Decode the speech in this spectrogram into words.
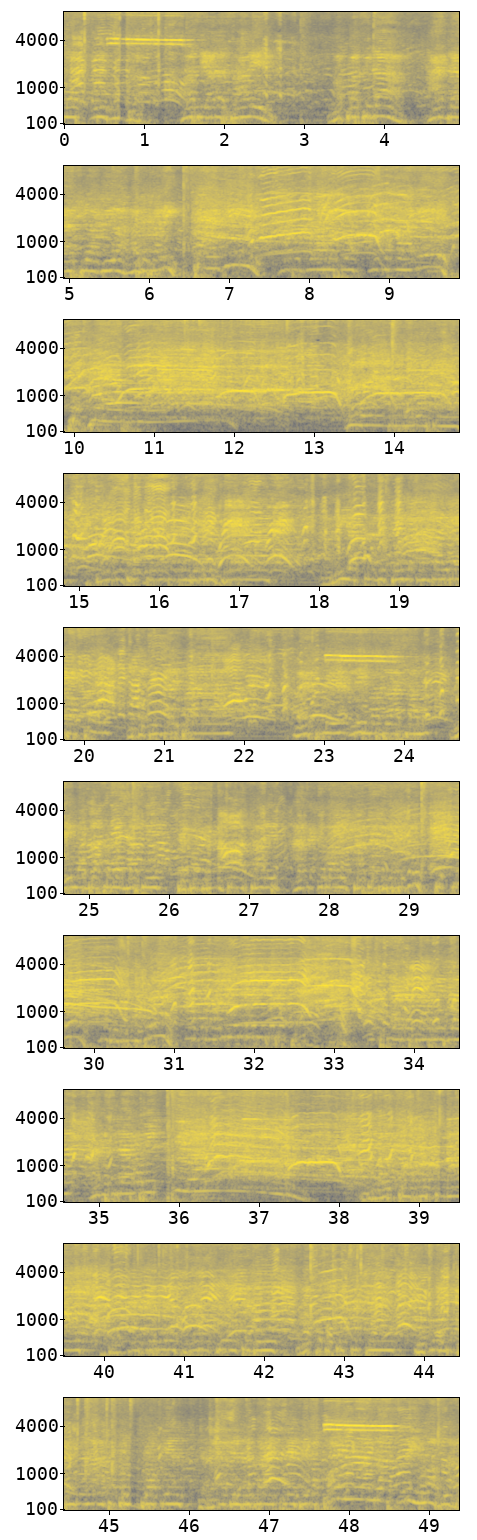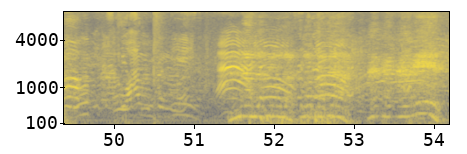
masih ada Salim Bapak sudah ada gila-gila ada kali pagi ada lagi. Lihat tadi sehingga poin 16 15 16 15 Kota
